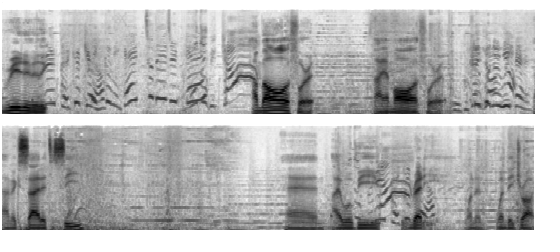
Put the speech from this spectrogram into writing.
really, really. I'm all for it. I am all for it. I'm excited to see. And I will be ready when, when they drop.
